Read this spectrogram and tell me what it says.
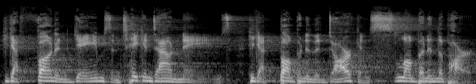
He got fun and games and taking down names. He got bumping in the dark and slumping in the park.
